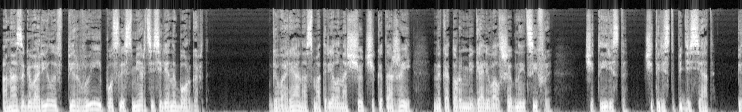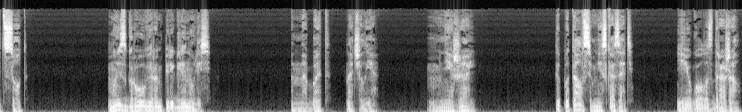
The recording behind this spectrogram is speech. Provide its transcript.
Она заговорила впервые после смерти Селены Боргард. Говоря, она смотрела на счетчик этажей, на котором мигали волшебные цифры — 400, 450, 500. Мы с Гроувером переглянулись. «Аннабет», — начал я, — «мне жаль». «Ты пытался мне сказать». Ее голос дрожал.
